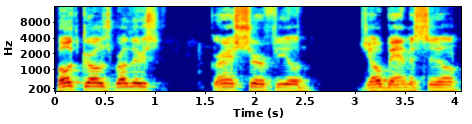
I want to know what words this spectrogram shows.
both Groves brothers, Grant Sherfield, Joe Bamisile,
